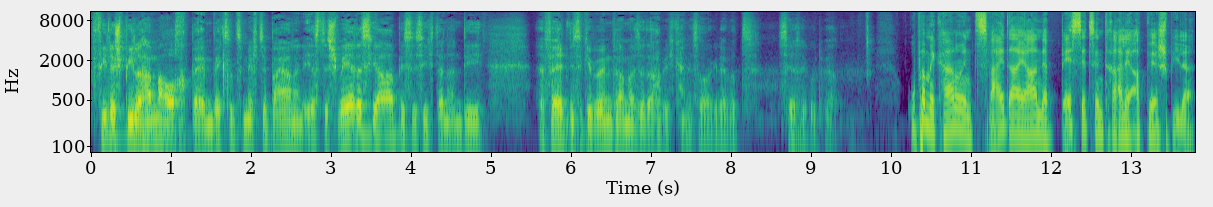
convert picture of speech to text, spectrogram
viele Spieler haben auch beim Wechsel zum FC Bayern ein erstes schweres Jahr, bis sie sich dann an die äh, Verhältnisse gewöhnt haben. Also da habe ich keine Sorge, der wird sehr, sehr gut werden. Upamecano in zwei, drei Jahren der beste zentrale Abwehrspieler.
